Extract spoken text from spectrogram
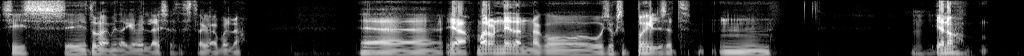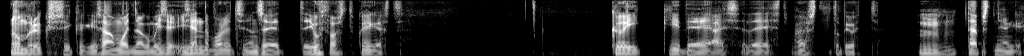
siis ei tule midagi välja asjadest väga palju. ja ma arvan, need on nagu siuksed põhilised mm, Mhm. ja noh, number üks ikkagi samamoodi nagu ma ise iseenda poole ütlesin, on see, et juht vastutab kõige eest. kõikide asjade eest vastutab juht, Mhm. täpselt nii ongi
